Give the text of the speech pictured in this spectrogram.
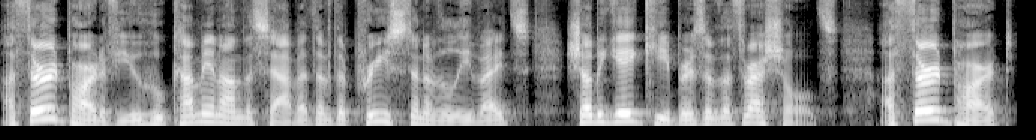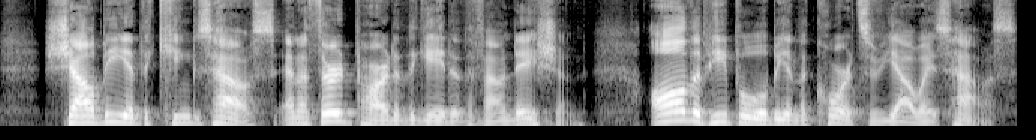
A third part of you who come in on the Sabbath, of the priests and of the Levites, shall be gatekeepers of the thresholds. A third part shall be at the king's house, and a third part at the gate of the foundation. All the people will be in the courts of Yahweh's house.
